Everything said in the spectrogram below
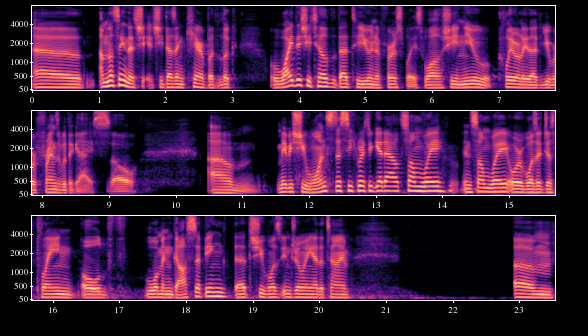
Uh, I'm not saying that she she doesn't care, but look, why did she tell that to you in the first place? Well, she knew clearly that you were friends with the guy. So, um, maybe she wants the secret to get out some way in some way or was it just plain old woman gossiping that she was enjoying at the time? Um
